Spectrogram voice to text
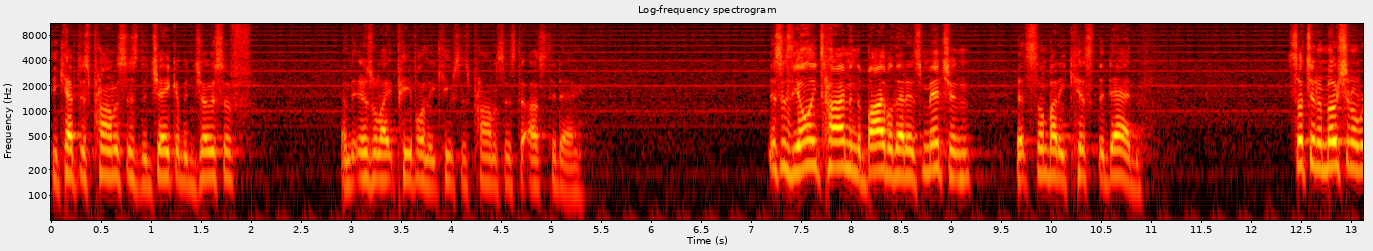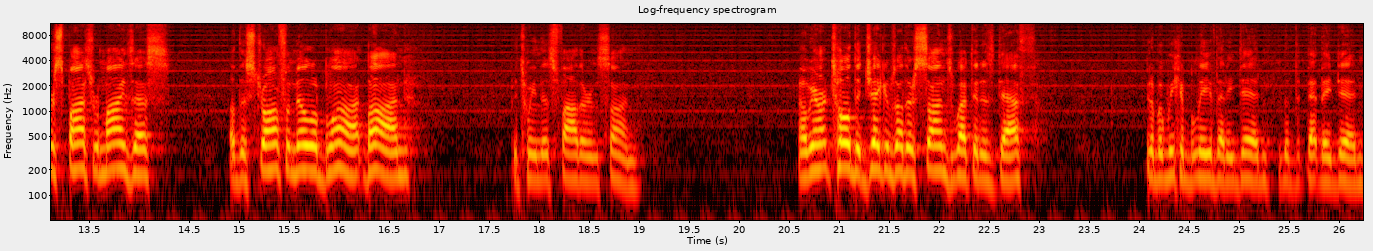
He kept his promises to Jacob and Joseph and the Israelite people, and he keeps his promises to us today. This is the only time in the Bible that it's mentioned that somebody kissed the dead. Such an emotional response reminds us of the strong familial bond between this father and son. Now, we aren't told that Jacob's other sons wept at his death, you know, but we can believe that he did, that they did.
